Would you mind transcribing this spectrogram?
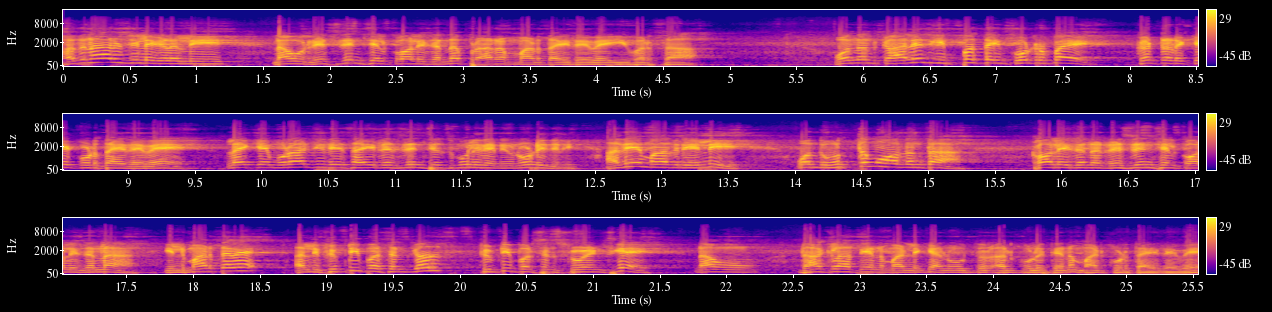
ಹದಿನಾರು ಜಿಲ್ಲೆಗಳಲ್ಲಿ ನಾವು ರೆಸಿಡೆನ್ಷಿಯಲ್ ಕಾಲೇಜನ್ನು ಪ್ರಾರಂಭ ಮಾಡ್ತಾ ಇದ್ದೇವೆ ಈ ವರ್ಷ. ಒಂದೊಂದು ಕಾಲೇಜ್ಗೆ ಇಪ್ಪತ್ತೈದು ಕೋಟಿ ರೂಪಾಯಿ ಕಟ್ಟಡಕ್ಕೆ ಕೊಡ್ತಾ ಇದ್ದೇವೆ. Like a Morarji Desai residential school ಇದೆ, ನೀವು ನೋಡಿದ್ದೀರಿ. ಅದೇ ಮಾದರಿಯಲ್ಲಿ ಒಂದು ಉತ್ತಮವಾದಂಥ ಕಾಲೇಜನ್ನು ರೆಸಿಡೆನ್ಷಿಯಲ್ ಕಾಲೇಜನ್ನು ಇಲ್ಲಿ ಮಾಡ್ತೇವೆ. ಅಲ್ಲಿ fifty percent girls fifty percent ಸ್ಟೂಡೆಂಟ್ಸ್ಗೆ ನಾವು ದಾಖಲಾತಿಯನ್ನು ಮಾಡಲಿಕ್ಕೆ ಅನು ಅನುಕೂಲತೆಯನ್ನು ಮಾಡಿಕೊಡ್ತಾ ಇದ್ದೇವೆ.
